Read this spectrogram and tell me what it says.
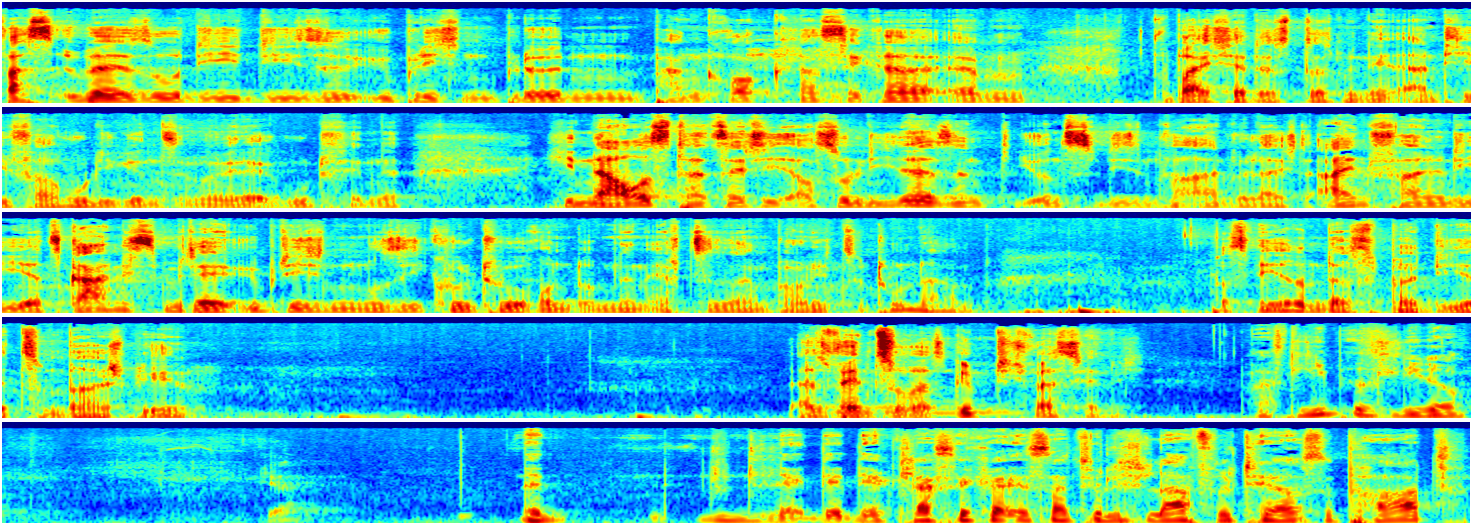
was über so die diese üblichen blöden Punkrock-Klassiker, ähm, wobei ich ja das, das mit den Antifa-Hooligans immer wieder gut finde, hinaus tatsächlich auch so Lieder sind, die uns zu diesem Verein vielleicht einfallen, die jetzt gar nichts mit der üblichen Musikkultur rund um den FC St. Pauli zu tun haben. Was wären das bei dir zum Beispiel? Also wenn es sowas gibt, ich weiß ja nicht. Was Liebeslieder? Ja. Der, der, der Klassiker ist natürlich Love Will Tear Us Apart.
